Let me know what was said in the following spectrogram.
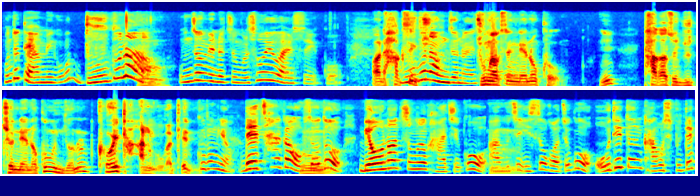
근데 대한민국은 누구나 어. 운전면허증을 소유할 수 있고 아니 학생 누구나 운전할 수 중학생 있고. 내놓고 이? 다 가서 유치원 내놓고 운전은 거의 다 하는 것 같아. 그럼요. 내 차가 없어도 면허증을 가지고 아버지 있어가지고 어디든 가고 싶을 때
